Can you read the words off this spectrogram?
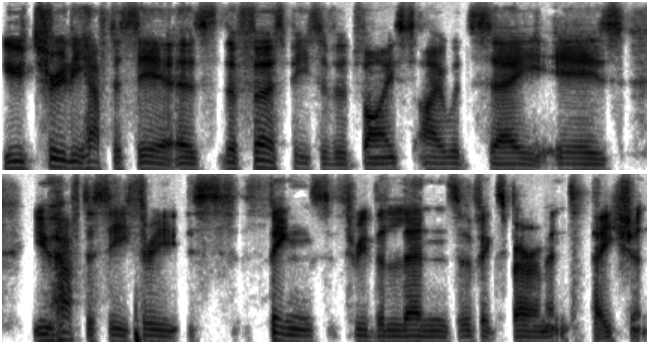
You truly have to see it as the first piece of advice I would say is you have to see three things through the lens of experimentation.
